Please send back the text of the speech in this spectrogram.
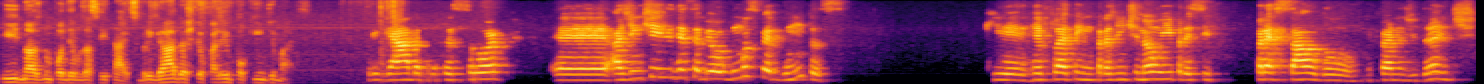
E nós não podemos aceitar isso. Obrigado, acho que eu falei um pouquinho demais. Obrigada, professor. É, a gente recebeu algumas perguntas que refletem para a gente não ir para esse pré-sal do Inferno de Dante,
